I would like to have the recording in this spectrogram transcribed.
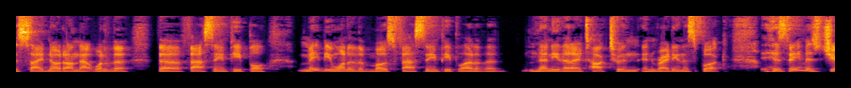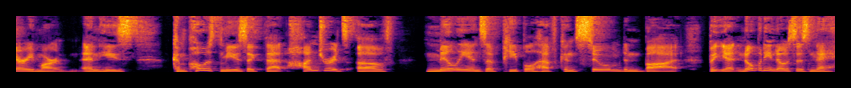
Side note on that, one of the, the fascinating people, maybe one of the most fascinating people out of the many that I talked to in, in writing this book, his name is Jerry Martin and he's composed music that hundreds of millions of people have consumed and bought, but yet nobody knows his name.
